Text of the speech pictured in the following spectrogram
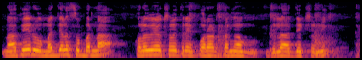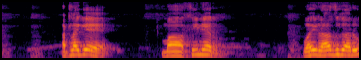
నా పేరు మధ్యల సుబ్బన్న కుల వివక్ష వ్యతిరేక పోరాట సంఘం జిల్లా అధ్యక్షుడిని. అట్లాగే మా సీనియర్ వై రాజు గారు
